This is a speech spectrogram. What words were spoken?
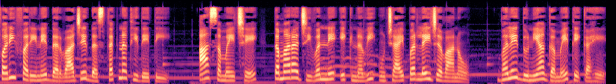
ફરી ફરીને દરવાજે દસ્તક નથી દેતી. આ સમય છે તમારા જીવનને એક નવી ઊંચાઈ પર લઈ જવાનો. ભલે દુનિયા ગમે તે કહે,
